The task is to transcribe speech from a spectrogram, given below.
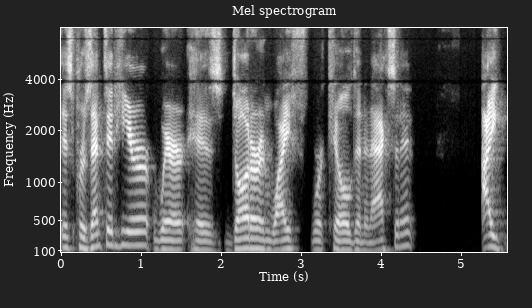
is presented here where his daughter and wife were killed in an accident i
